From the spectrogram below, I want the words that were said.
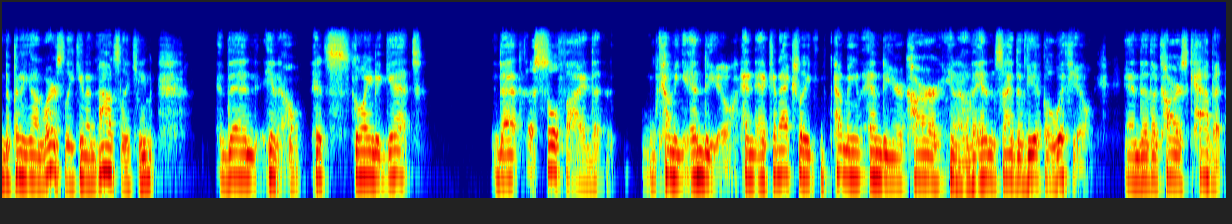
depending on where it's leaking and how it's leaking, then you know it's going to get that sulfide that coming into you. And it can actually coming into your car you know the inside the vehicle with you into the car's cabin.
